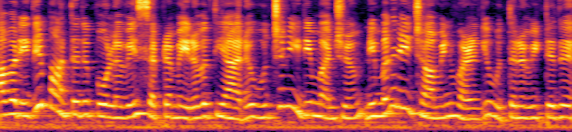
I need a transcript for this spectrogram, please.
அவர் எதிர்பார்த்தது போலவே செப்டம்பர் இருபத்தி ஆறு உச்ச நீதிமன்றம் நிபந்தனை ஜாமீன் வழங்கி உத்தரவிட்டது.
